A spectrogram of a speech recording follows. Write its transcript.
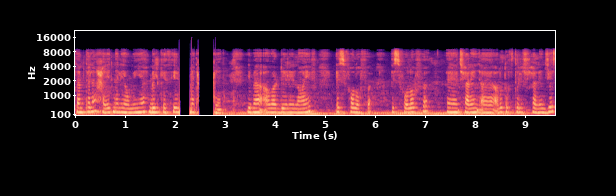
تمتلئ حياتنا اليومية بالكثير من التحديات يبقى our daily life is full of is full of challenge uh, a lot of challenges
